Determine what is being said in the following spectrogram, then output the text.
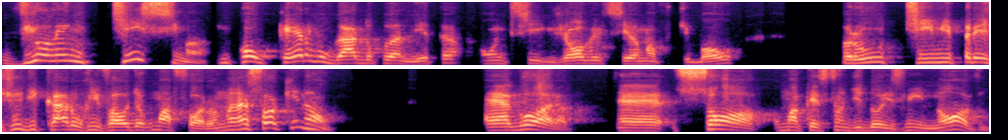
violentíssima em qualquer lugar do planeta onde se joga e se ama futebol para o time prejudicar o rival de alguma forma. Não é só aqui, não. É agora, é só uma questão de 2009,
